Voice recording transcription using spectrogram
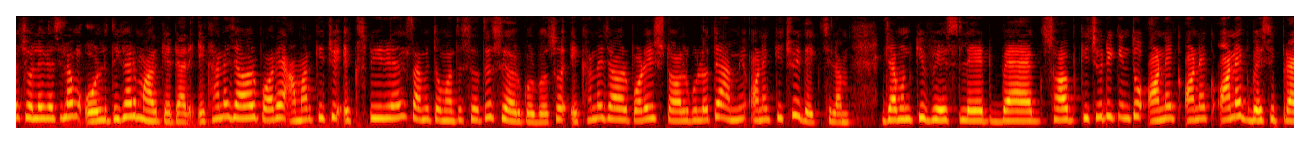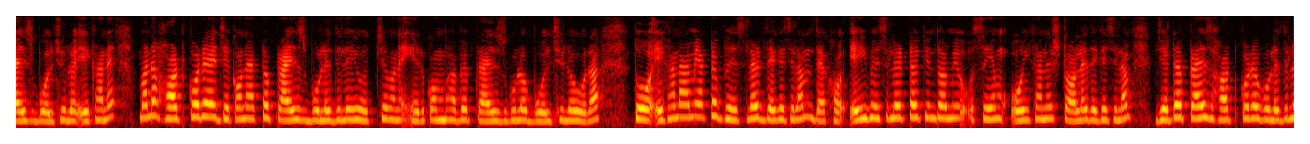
আমরা চলে গেছিলাম ওল্ড দীঘার মার্কেট আর এখানে যাওয়ার পরে আমার কিছু এক্সপিরিয়েন্স আমি তোমাদের সাথে শেয়ার করব। সো এখানে যাওয়ার পরে স্টলগুলোতে আমি অনেক কিছুই দেখছিলাম। যেমন কি ভেসলেট ব্যাগ সব কিছুরই কিন্তু অনেক অনেক অনেক বেশি প্রাইস বলছিল এখানে। মানে হট করে যে কোনো একটা প্রাইস বলে দিলেই হচ্ছে মানে এরকমভাবে প্রাইসগুলো বলছিল ওরা। তো, এখানে আমি একটা ভেসলেট দেখেছিলাম। দেখো, এই ভেসলেটটা কিন্তু আমি সেম ওইখানে স্টলে দেখেছিলাম, যেটার প্রাইস হট করে বলে দিল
